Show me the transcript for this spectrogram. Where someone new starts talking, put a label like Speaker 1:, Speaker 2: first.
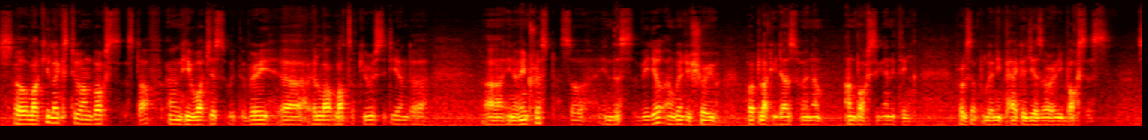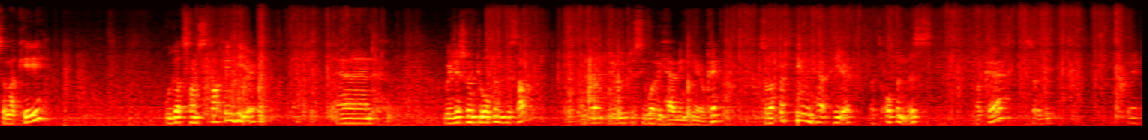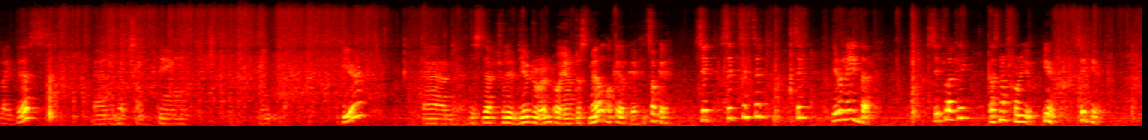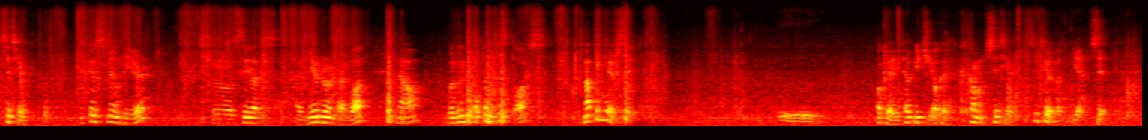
Speaker 1: So Lucky likes to unbox stuff, and he watches with very uh, a lot, lots of curiosity and uh, uh, you know interest. So in this video, I'm going to show you what Lucky does when I'm unboxing anything. For example, any packages or any boxes. So Lucky, we got some stuff in here, and we're just going to open this up, and then we're going to see what we have in here. Okay. So the first thing we have here, let's open this. Okay. So we open it like this and we have something here. And this is actually a deodorant. Oh you want to smell? Okay okay. It's okay. Sit sit sit sit sit. You don't need that. Sit lucky. That's not for you. Here sit here. Sit here. You can smell here. So see that's a deodorant I bought. Now we're going to open this box. Nothing here. Sit Okay, itchy. Okay, come on, sit here. Sit here, look. Yeah, sit.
